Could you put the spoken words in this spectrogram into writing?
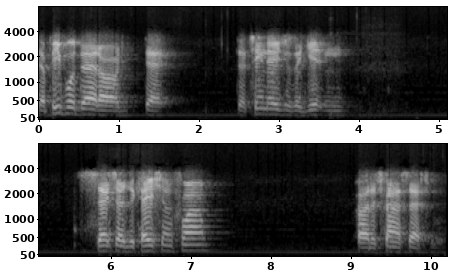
the people that are that the teenagers are getting sex education from are the transsexuals.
